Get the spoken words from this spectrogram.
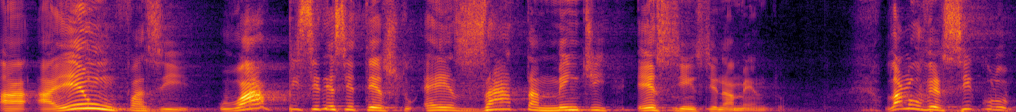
a, a ênfase, o ápice desse texto é exatamente esse ensinamento. Lá no versículo,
